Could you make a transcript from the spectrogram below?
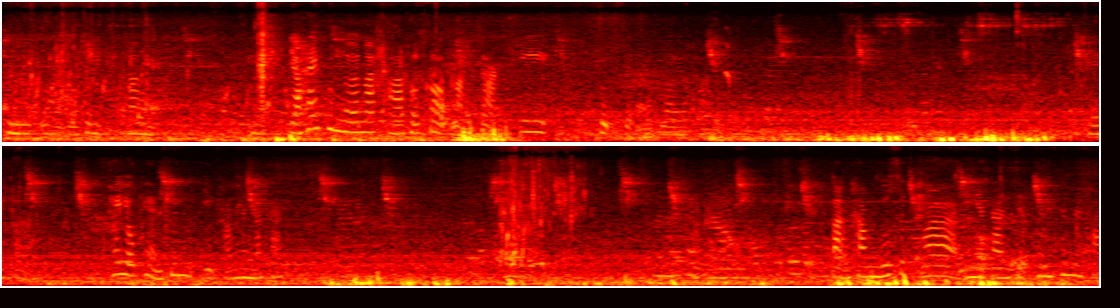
คุณเนิร์ดวางตัวขึ้นบ้างอย่าให้คุณเนิร์ดนะคะ ทดสอบหลังจากที่ฝึกเสร็จเรียบร้อยนะคะ โอเคค่ะ ให้ย กแขนขึ้นอีกครั้งหนึ่งนะคะต่างทำรู้สึกว่ามีอาการเจ็บเพิ่มขึ้นไหมคะ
